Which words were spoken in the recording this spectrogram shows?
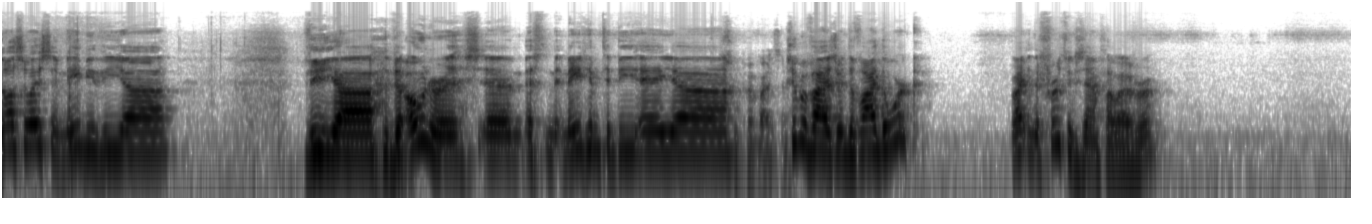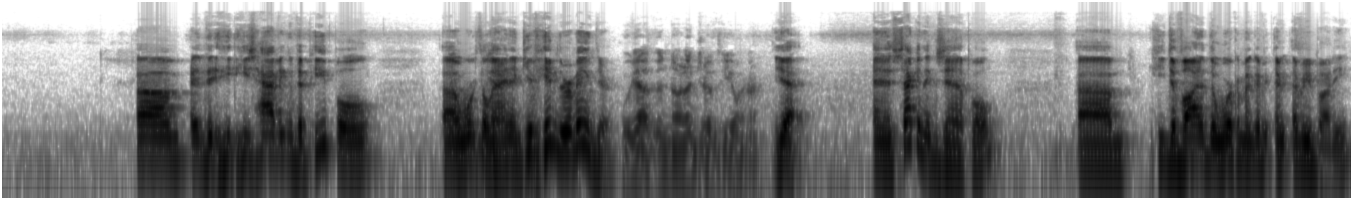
also say maybe the. Uh, the uh, the owner is, um, made him to be a uh, Supervisor. supervisor and divide the work. Right? In the first example, however, um, the, he, he's having the people uh, work the land and give him the remainder. Without the knowledge of the owner. Yeah. And in the second example, um, he divided the work among everybody.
